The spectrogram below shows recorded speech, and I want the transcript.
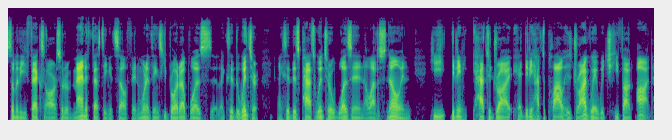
some of the effects are sort of manifesting itself. And one of the things he brought up was, uh, like I said, the winter. I said this past winter wasn't a lot of snow, and he didn't have to drive, didn't have to plow his driveway, which he found odd.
